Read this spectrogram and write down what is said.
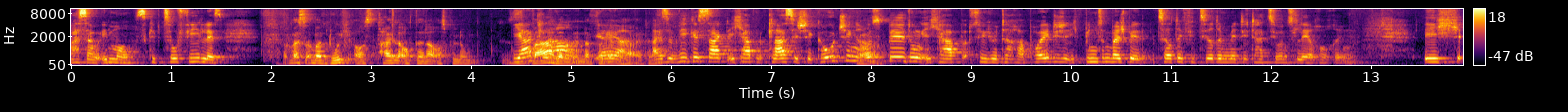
was auch immer. Es gibt so vieles. Was aber durchaus Teil auch deiner Ausbildung ja, waren klar. in der Vergangenheit. Ja, ja. Also wie gesagt, ich habe klassische Coaching-Ausbildung, ich habe psychotherapeutische, ich bin zum Beispiel zertifizierte Meditationslehrerin. Ich äh,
